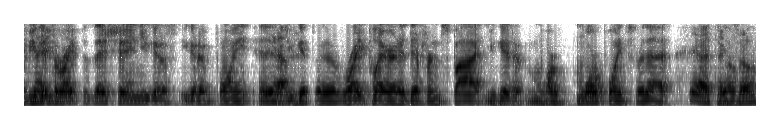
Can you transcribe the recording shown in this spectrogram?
If you Yeah, get the right position, you get a you get a point. If Yeah. you get the right player at a different spot, you get a, more more points for that. Yeah, I think so. So-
